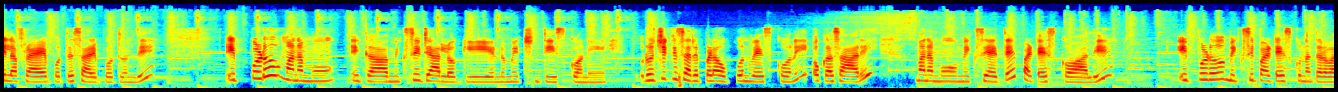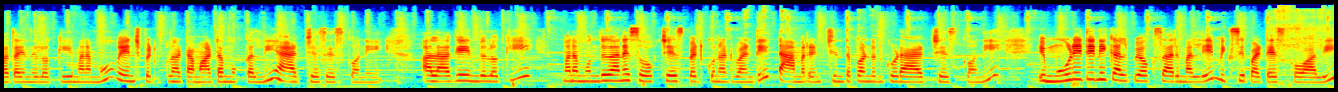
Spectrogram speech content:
ఇలా ఫ్రై అయిపోతే సరిపోతుంది. ఇప్పుడు మనము ఇక మిక్సీ జార్లోకి ఎండుమిర్చిని తీసుకొని రుచికి సరిపడా ఉప్పును వేసుకొని ఒకసారి మనము మిక్సీ అయితే పట్టేసుకోవాలి. ఇప్పుడు మిక్సీ పట్టేసుకున్న తర్వాత ఇందులోకి మనము వేయించి పెట్టుకున్న టమాటా ముక్కల్ని యాడ్ చేసేసుకొని అలాగే ఇందులోకి మనం ముందుగానే సోక్ చేసి పెట్టుకున్నటువంటి టామరెంట్ చింతపండుని కూడా యాడ్ చేసుకొని ఈ మూడింటిని కలిపి ఒకసారి మళ్ళీ మిక్సీ పట్టేసుకోవాలి.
